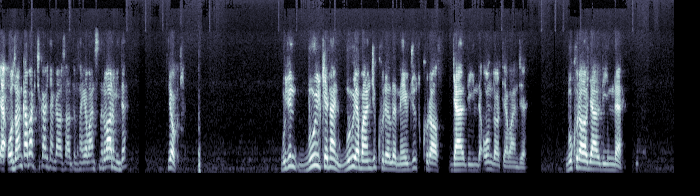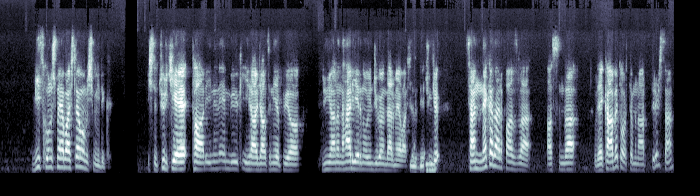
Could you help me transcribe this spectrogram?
ya Ozan Kabak çıkarken Galatasaray altyapısından yabancı sınırı var mıydı? Yoktu. Bugün bu ülkeden bu yabancı kuralı mevcut kural geldiğinde 14 yabancı bu kural geldiğinde biz konuşmaya başlamamış mıydık? İşte Türkiye tarihinin en büyük ihracatını yapıyor. Dünyanın her yerine oyuncu göndermeye başladı diye. Çünkü sen ne kadar fazla aslında rekabet ortamını arttırırsan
